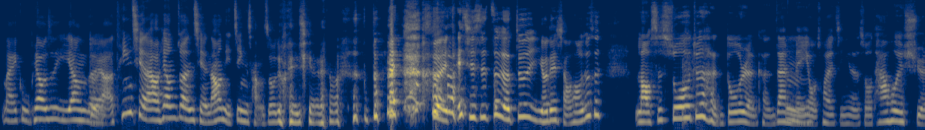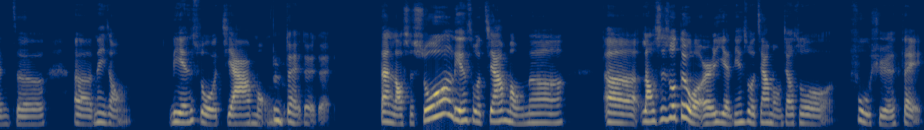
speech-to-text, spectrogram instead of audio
买股票是一样的呀，听起来好像赚钱，然后你进场之后就赔钱了。对 对，哎、其实这个就是有点小偷，就是老实说，就是很多人可能在没嗯有创业经验的时候，他会选择呃那种连锁加盟。嗯，对对对，但老实说，连锁加盟呢，呃，老实说，对我而言，连锁加盟叫做付学费，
